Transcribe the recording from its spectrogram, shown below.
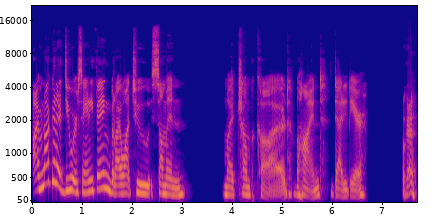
I'm not gonna do or say anything, but I want to summon my trump card behind Daddy Dear. Okay.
